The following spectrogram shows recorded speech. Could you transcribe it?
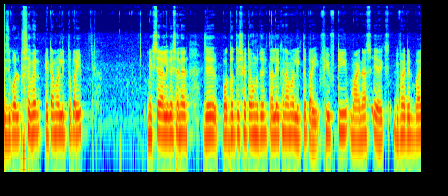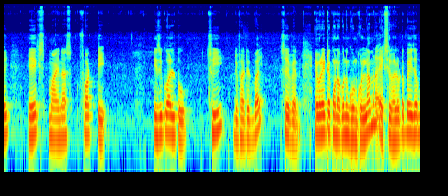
is equal to seven এটা আমরা লিখতে পারি। মিক্সচার অ্যালিগেশনের যে পদ্ধতি সেটা অনুযায়ী, তাহলে এখানে আমরা লিখতে পারি fifty minus X divided by X minus forty is equal to three divided by seven. এবার এটা কোনাকুনি গুণ করলে আমরা এক্সের ভ্যালুটা পেয়ে যাব।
